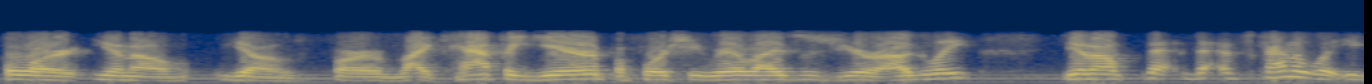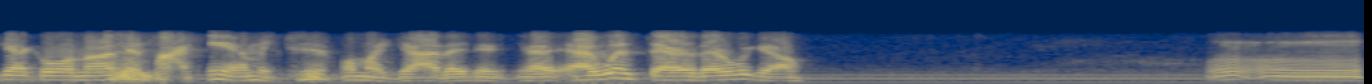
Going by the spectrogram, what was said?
for you know you know for like half a year before she realizes you're ugly. You know that that's kind of what you got going on in Miami. Oh my God, I didn't. I, I went there. There we go. Mm-mm.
